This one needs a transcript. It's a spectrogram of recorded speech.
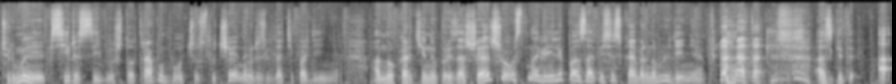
тюрьмы, Ксирос заявил, что травму получил случайно в результате падения. А но картину произошедшего установили по записи с камер наблюдения. А а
